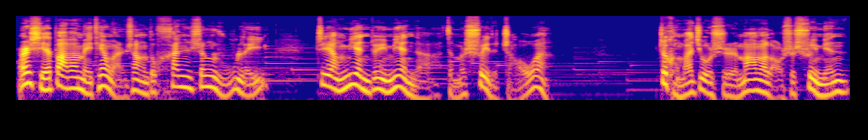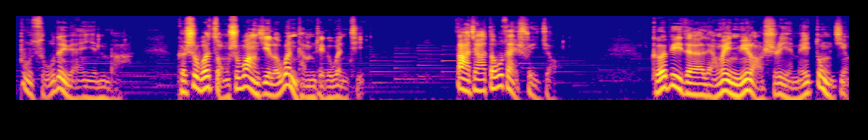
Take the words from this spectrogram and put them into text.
而且爸爸每天晚上都鼾声如雷，这样面对面的怎么睡得着啊？这恐怕就是妈妈老是睡眠不足的原因吧。可是我总是忘记了问他们这个问题。大家都在睡觉，隔壁的两位女老师也没动静，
